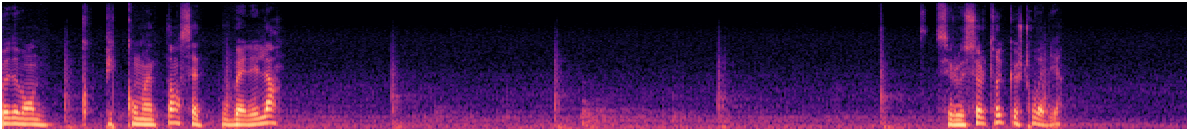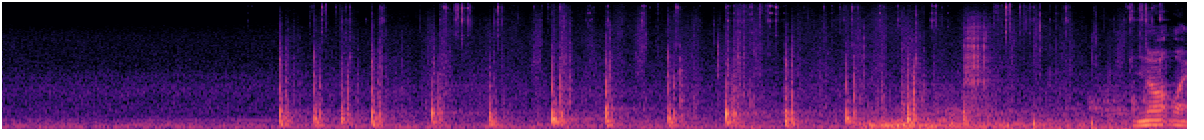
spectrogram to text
Me demande depuis combien de temps cette poubelle est là? C'est le seul truc que je trouve à dire. No way.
